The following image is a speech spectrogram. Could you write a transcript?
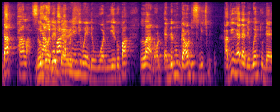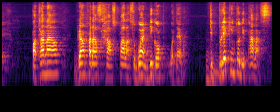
that palace it has Nobody never happened anywhere in the world in Yoruba land or Edenuga, all these rich people. Have you heard that they went to their paternal grandfather's house palace to go and dig up whatever? They break into the palace.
